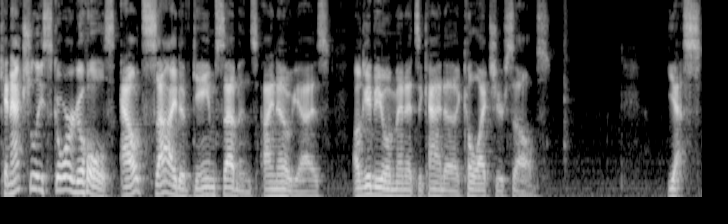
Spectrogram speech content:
can actually score goals outside of game sevens. I know, guys. I'll give you a minute to kind of collect yourselves. Yes,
